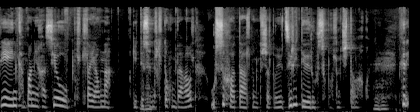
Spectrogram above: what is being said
би энэ компанийхаа CEO болтлоо явна гэдэг сонирхолтой хүн байгаа бол өсөх одоо албан тушаал буюу зэрэг дэвээр өсөх боломжтой байгаа байхгүй. Тэгэхээр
